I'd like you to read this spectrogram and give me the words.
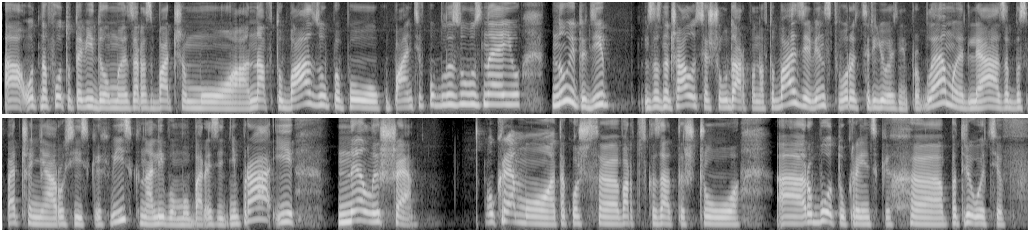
А от на фото та відео ми зараз бачимо нафтобазу ППО окупантів поблизу з нею. Ну і тоді зазначалося, що удар по нафтобазі він створить серйозні проблеми для забезпечення російських військ на лівому березі Дніпра і не лише. Окремо також е, варто сказати, що е, роботу українських е, патріотів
